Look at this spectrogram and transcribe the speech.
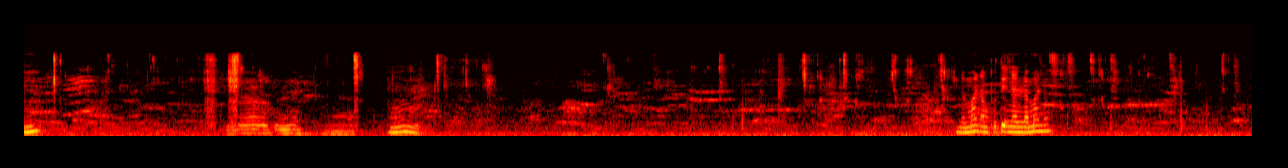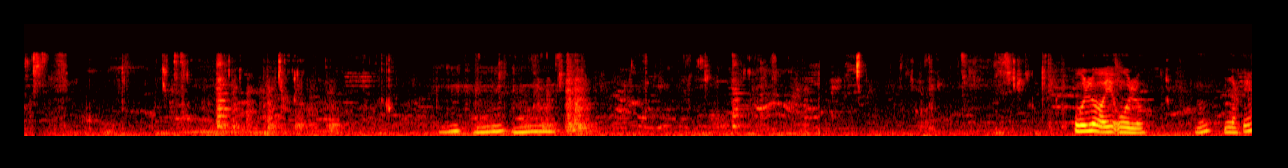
Hmm. Hmm. Laman, ang puti ng laman, oh. Mm, mm, mm. Ulo, yung ulo. Hmm, laki.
